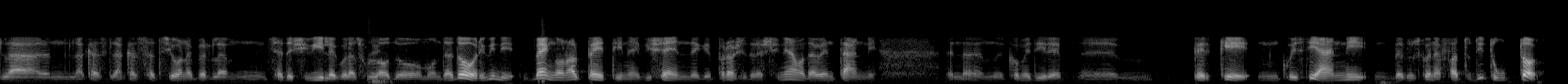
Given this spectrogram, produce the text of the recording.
la, la, la Cassazione per la, in sede civile, quella sul lodo Mondadori, quindi vengono al pettine vicende che però ci trasciniamo da vent'anni, eh, come dire, eh, perché in questi anni Berlusconi ha fatto di tutto,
